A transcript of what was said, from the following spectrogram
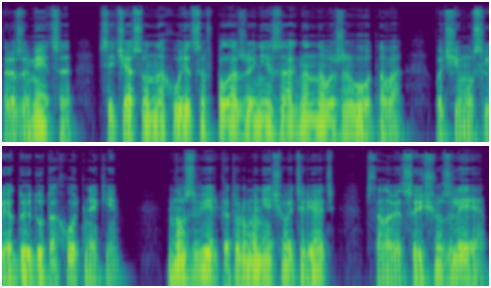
Разумеется, сейчас он находится в положении загнанного животного, почему следу идут охотники. Но зверь, которому нечего терять, становится еще злее.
